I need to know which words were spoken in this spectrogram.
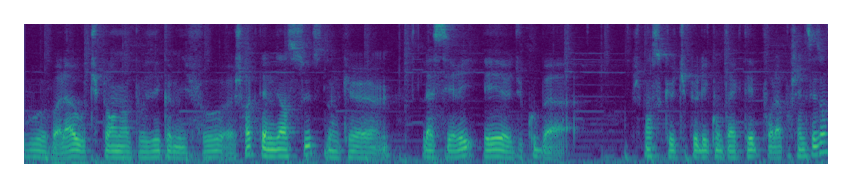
où, euh, voilà, où tu peux en imposer comme il faut. Euh, je crois que tu aimes bien Suits, donc euh, la série, et du coup, bah, je pense que tu peux les contacter pour la prochaine saison.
